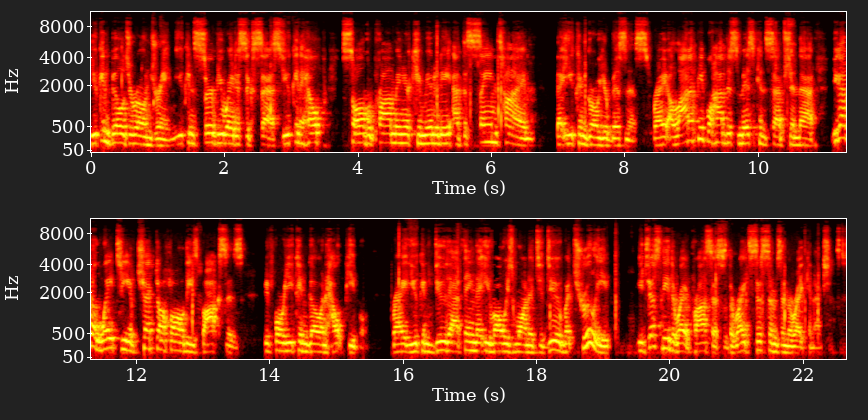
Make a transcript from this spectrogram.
you can build your own dream. You can serve your way to success. You can help solve a problem in your community at the same time that you can grow your business, right? A lot of people have this misconception that you got to wait till you've checked off all these boxes before you can go and help people, right? You can do that thing that you've always wanted to do, but truly, you just need the right processes, the right systems, and the right connections.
